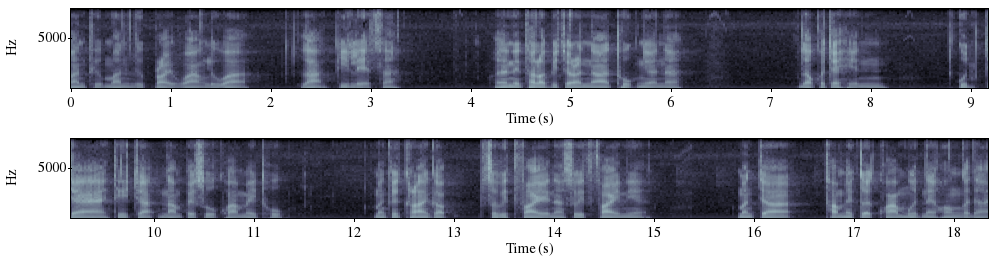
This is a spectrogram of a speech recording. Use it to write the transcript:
มั่นถือมั่น หรือปล่อยวางหรือว่าละกิเลสซะเพราะฉะนั้นเนี่ยถ้าเราพิจารณาทุกเนี่ยนะเราก็จะเห็นกุญแจที่จะนำไปสู่ความไม่ทุกข์ มันคล้ายๆกับ สวิตไฟนะสวิตไฟเนี่ยมันจะทำให้เกิดความมืดในห้องก็ได้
